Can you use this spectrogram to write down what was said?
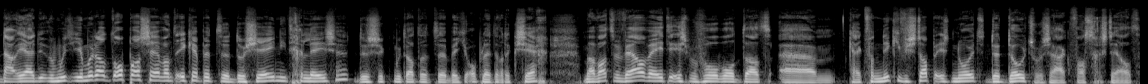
nou ja, we moet, je moet altijd oppassen, want ik heb het eh, dossier niet gelezen. Dus ik moet altijd een beetje opletten wat ik zeg. Maar wat we wel weten is bijvoorbeeld dat... Um, kijk, van Nicky Verstappen is nooit de doodsoorzaak vastgesteld.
